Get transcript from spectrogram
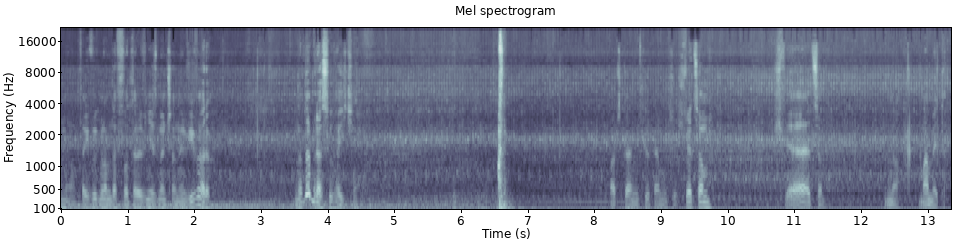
No, tak wygląda fotel w niezmęczonym Vivaro. No dobra, słuchajcie. Paczka misiu temu świecą. Świecą. No, mamy to.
